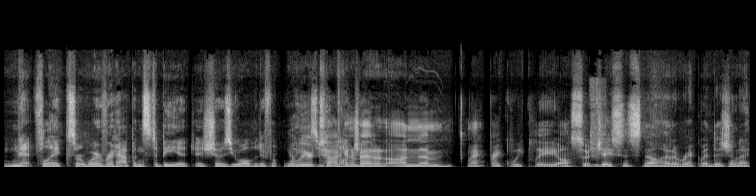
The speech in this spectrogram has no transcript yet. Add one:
Netflix or wherever it happens to be. It, it shows you all the different ways. we were you can talking watch about it, on um, MacBreak Weekly. Also, Jason Snell had a recommendation. I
